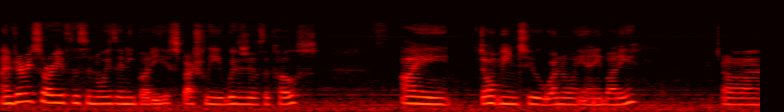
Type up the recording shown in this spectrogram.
I'm very sorry if this annoys anybody, especially Wizards of the Coast. I don't mean to annoy anybody. Uh,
